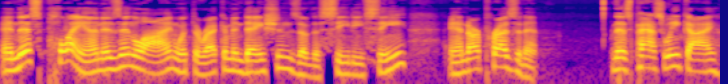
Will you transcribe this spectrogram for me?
And this plan is in line with the recommendations of the CDC and our president. This past week, I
